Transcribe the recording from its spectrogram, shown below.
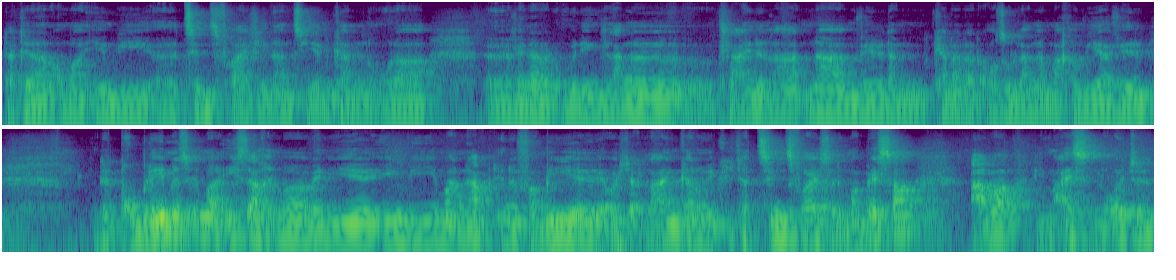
dass er dann auch mal irgendwie äh, zinsfrei finanzieren kann oder äh, wenn er dann unbedingt lange kleine Raten haben will, dann kann er das auch so lange machen, wie er will. Das Problem ist immer, ich sage immer, wenn ihr irgendwie jemanden habt in der Familie, der euch leihen kann und ihr kriegt das zinsfrei, ist das immer besser. Aber die meisten Leute,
